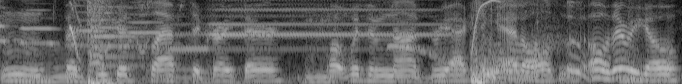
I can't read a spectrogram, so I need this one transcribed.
Mm, that's some good slapstick right there. What with him not reacting at all to the. Oh, there we go.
